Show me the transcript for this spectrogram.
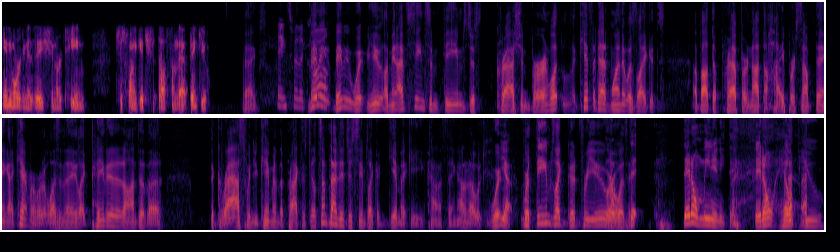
any organization or team. Just want to get your thoughts on that. Thank you. Thanks. Thanks for the call. Maybe maybe what you I mean I've seen some themes just crash and burn. What Kiffin had one that was like it's about the prep or not the hype or something. I can't remember what it was, and then he like painted it onto the the grass when you came into the practice field. Sometimes it just seems like a gimmicky kind of thing. I don't know. Were, Yeah. were themes like good for you or No, was they, it? They don't mean anything. They don't help you.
